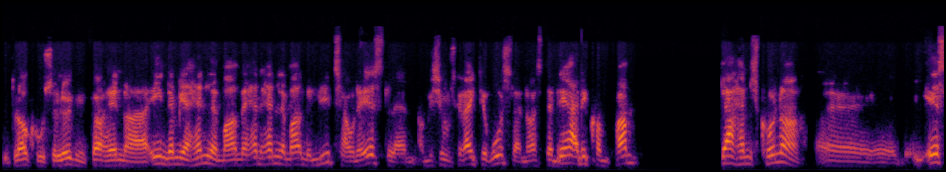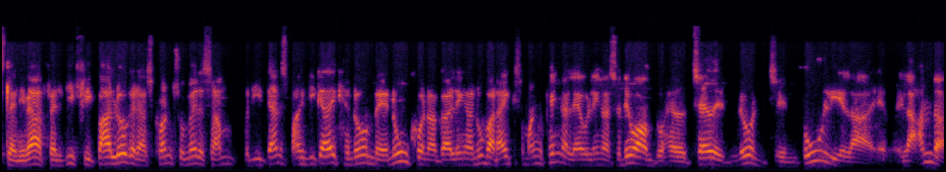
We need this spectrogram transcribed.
i Blokhuset Lykken førhen, og en af dem, jeg handlede meget med, han handlede meget med Litauen og Estland, og hvis jeg husker rigtigt, Rusland også, da det her det kom frem, der hans kunder, øh, i Estland i hvert fald, de fik bare lukket deres konto med det samme, fordi Dansk Bank, de gad ikke have noget med nogen kunder at gøre længere. Nu var der ikke så mange penge at lave længere, så det var, om du havde taget et lån til en bolig eller, eller andre.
